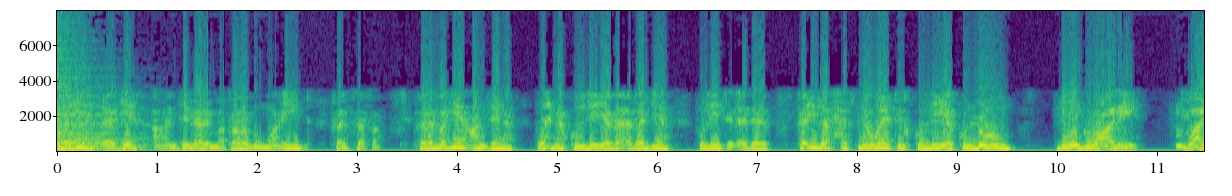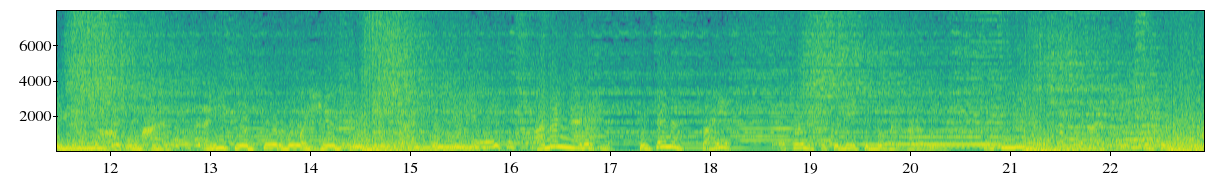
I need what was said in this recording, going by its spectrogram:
لما جه جه عندنا لما طلبوا معيد فلسفة فلما جه عندنا وإحنا كلية بقى بادية كلية الآداب فإذا الحسنوات الكلية كلهم بيجروا عليه وعايزين يقفوا معاه أنيس منصور هو الجامبيون بتاع الكلية عملنا رحلة كنت أنا صحيح طالب في كلية اللغة العربية. لكن والله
